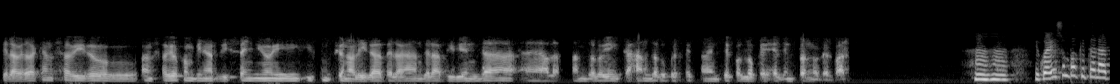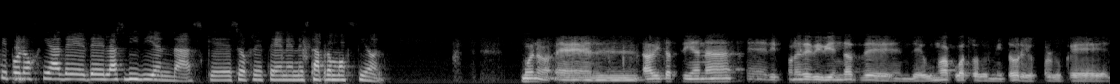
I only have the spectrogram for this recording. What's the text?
que la verdad que han sabido han sabido combinar diseño y, funcionalidad de, la, de las viviendas, eh, adaptándolo y encajándolo perfectamente con lo que es el entorno del barrio. ¿Y cuál es un poquito la tipología de, de las viviendas que se ofrecen en esta promoción? Bueno, el Hábitat Triana eh, dispone de viviendas de, de uno a cuatro dormitorios, por lo que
